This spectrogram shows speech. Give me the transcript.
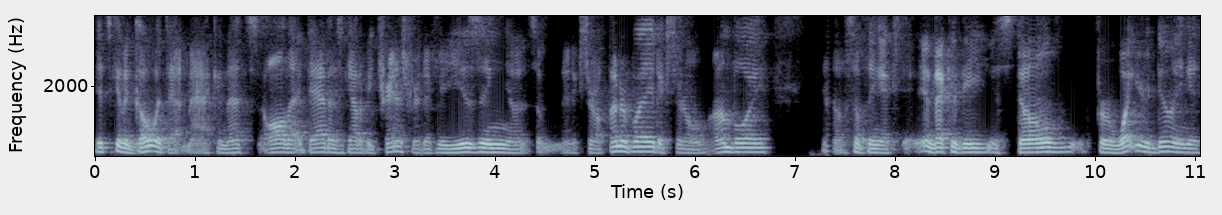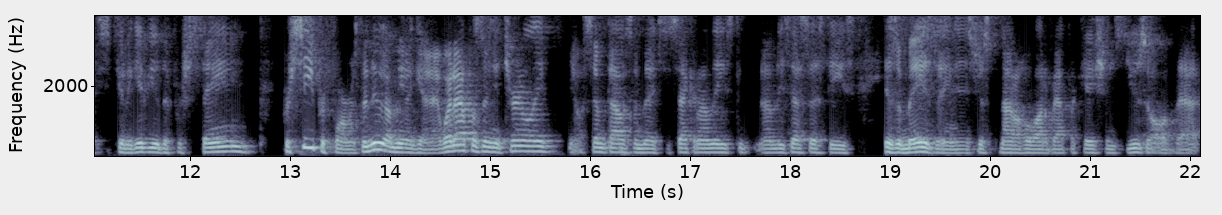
it's going to go with that Mac, and that's all that data has got to be transferred. If you're using you know, some, an external Thunderblade, external Envoy, you know something, and that could be still for what you're doing. It's going to give you the same perceived performance. The new, I mean, again, what Apple's doing internally, you know, 7,000 megs a second on these on these SSDs is amazing. It's just not a whole lot of applications use all of that.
